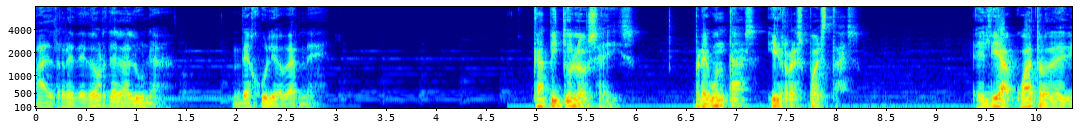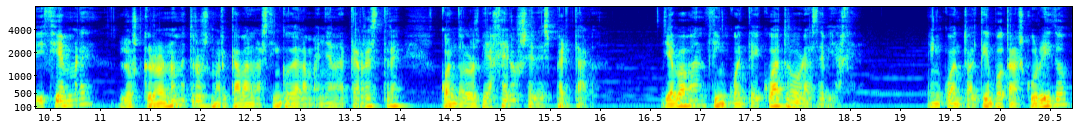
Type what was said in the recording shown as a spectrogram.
Alrededor de la Luna, de Julio Verne. Capítulo 6. Preguntas y respuestas. El día 4 de diciembre, los cronómetros marcaban las 5 de la mañana terrestre cuando los viajeros se despertaron. Llevaban 54 horas de viaje. En cuanto al tiempo transcurrido,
